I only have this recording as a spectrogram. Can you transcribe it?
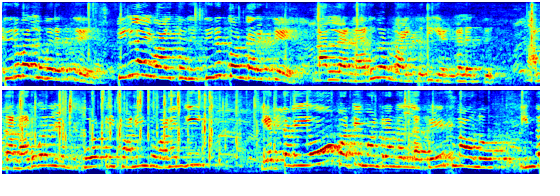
திருவள்ளுவருக்கு பிள்ளை வாய்த்தது திருத்தொண்டருக்கு நல்ல நடுவர் வாய்த்தது எங்களுக்கு. அந்த நடுவரையும் போற்றி பணிந்து வணங்கி எத்தனையோ பட்டிமன்றங்கள்ல பேசினாலும் இந்த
